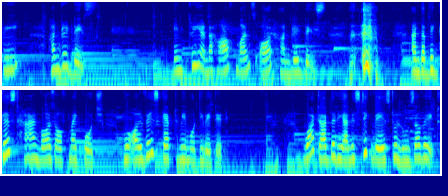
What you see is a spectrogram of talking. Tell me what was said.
300 days. In three and a half months or 100 days. and the biggest hand was of my coach, who always kept me motivated. What are the realistic ways to lose a weight?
